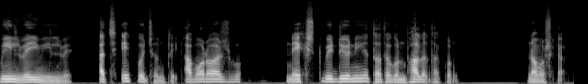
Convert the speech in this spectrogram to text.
মিলবেই মিলবে। আজ এই পর্যন্তই। আবারও আসব। নেক্সট ভিডিও নিয়ে ততক্ষণ ভালো থাকুন। নমস্কার।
